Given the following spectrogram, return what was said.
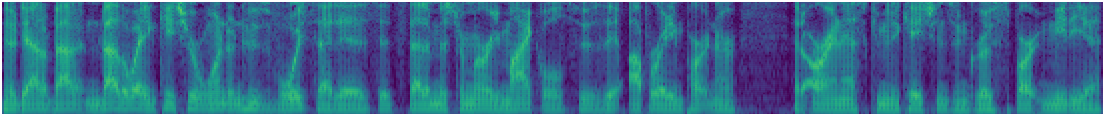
No doubt about it. And by the way, in case you're wondering whose voice that is, it's that of Mr. Murray Michaels, who's the operating partner at RNS Communications and Growth Spark Media.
